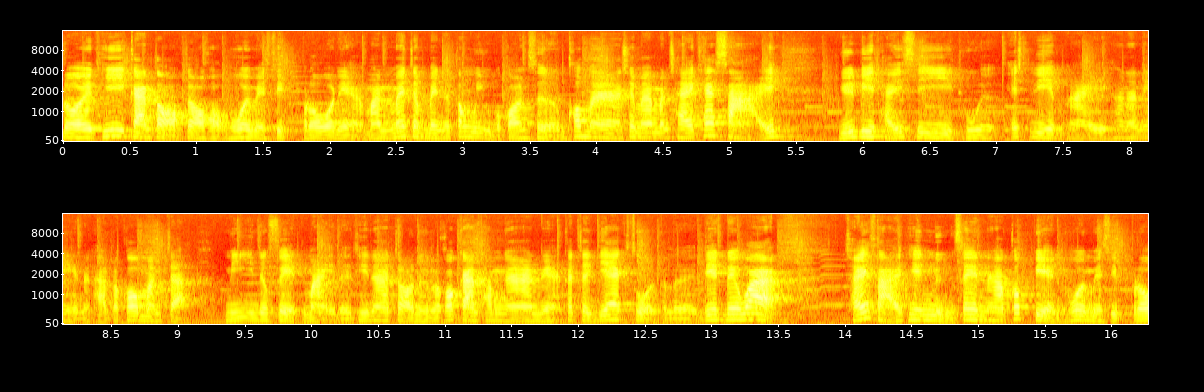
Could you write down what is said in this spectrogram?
โดยที่การต่อออกจอของ Huawei Mate 10 Pro เนี่ย มันไม่จำเป็นจะต้องมีอุปกรณ์เสริมเข้ามาใช่ไหมมันใช้แค่สาย USB Type C to HDMI เท่านั้นเองนะครับ แล้วก็มันจะมีอินเทอร์เฟซใหม่เลยที่หน้าจอหนึ่งแล้วก็การทำงานเนี่ยก็จะแยกส่วนกันเลย เรียกได้ว่า ช้สายเพียง 1 เส้นนะครับก็เปลี่ยน Huawei Mate 10 Pro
